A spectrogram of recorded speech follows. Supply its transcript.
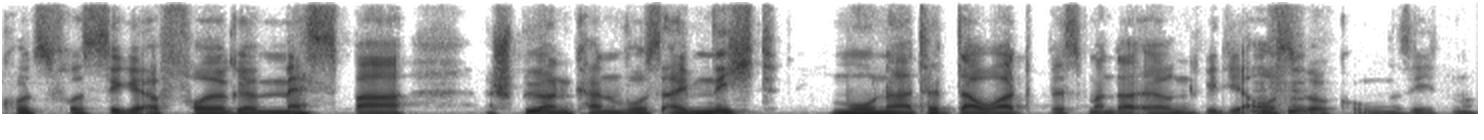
kurzfristige Erfolge messbar spüren kann, wo es eben nicht Monate dauert, bis man da irgendwie die mhm. Auswirkungen mhm. sieht. Ne?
